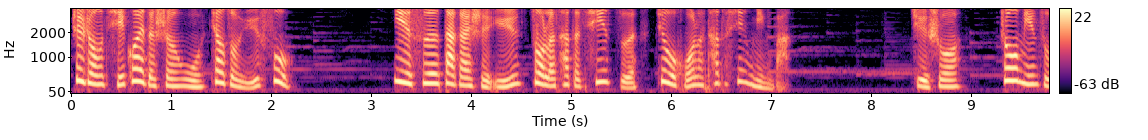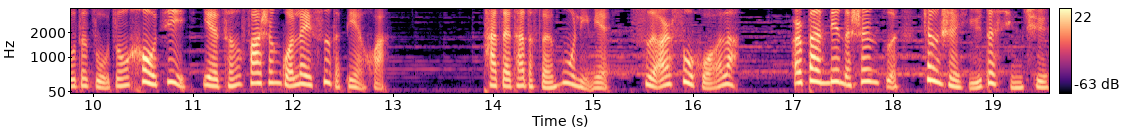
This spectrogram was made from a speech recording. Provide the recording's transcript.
这种奇怪的生物叫做鱼父，意思大概是鱼做了他的妻子，救活了他的性命吧。据说。周民族的祖宗后继也曾发生过类似的变化，他在他的坟墓里面死而复活了，而半边的身子正是鱼的形躯。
